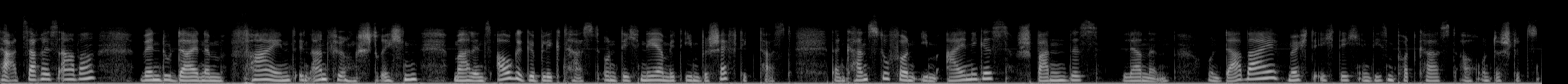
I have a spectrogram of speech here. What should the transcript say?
Tatsache ist aber, wenn du deinem Feind in Anführungsstrichen mal ins Auge geblickt hast und dich näher mit ihm beschäftigt hast, dann kannst du von ihm einiges Spannendes lernen. Und dabei möchte ich dich in diesem Podcast auch unterstützen.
